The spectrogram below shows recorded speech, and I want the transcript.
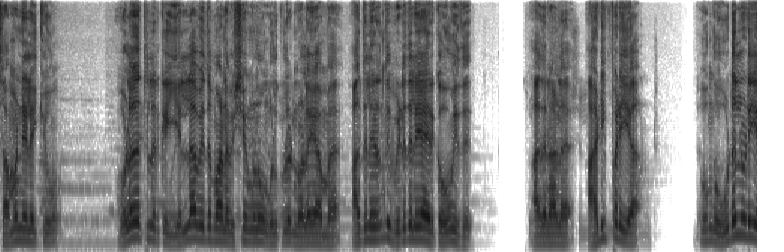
சமநிலைக்கும் உலகத்தில் இருக்க எல்லா விதமான விஷயங்களும் உங்களுக்குள்ள நுழையாம அதிலிருந்து விடுதலையாக இருக்கவும் இது. அதனால அடிப்படையா உங்க உடலுடைய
